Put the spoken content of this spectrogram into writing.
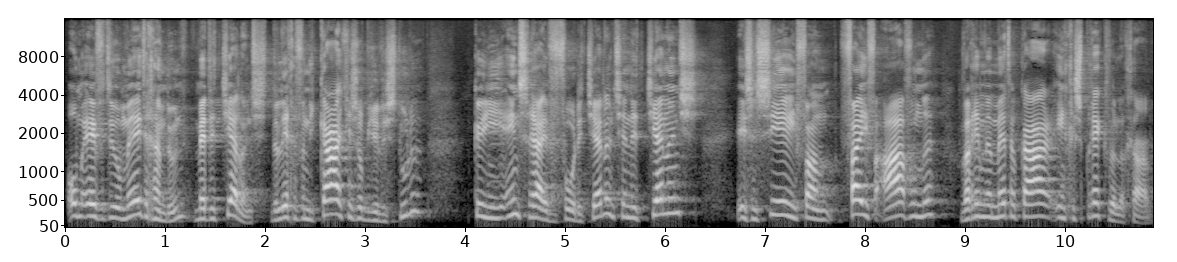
om eventueel mee te gaan doen met de challenge. Er liggen van die kaartjes op jullie stoelen. Kun je je inschrijven voor de challenge. En de challenge is een serie van vijf avonden waarin we met elkaar in gesprek willen gaan.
